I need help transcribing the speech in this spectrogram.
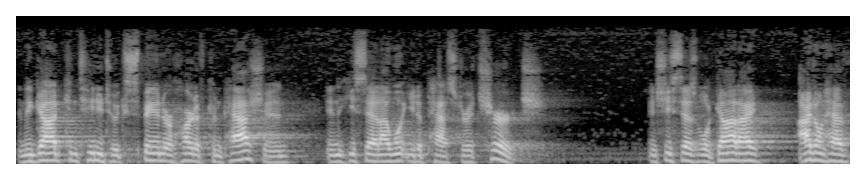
And then God continued to expand her heart of compassion, and He said, I want you to pastor a church. And she says, Well, God, I, I don't have,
